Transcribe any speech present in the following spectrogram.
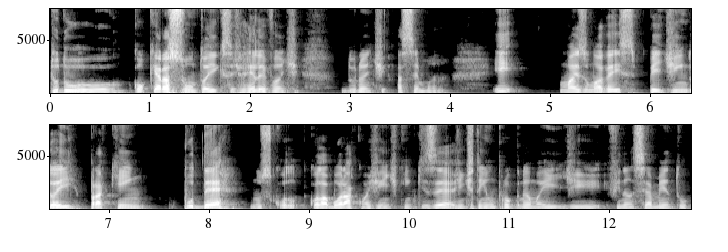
tudo, qualquer assunto aí que seja relevante durante a semana. E mais uma vez pedindo aí para quem puder nos col colaborar com a gente, quem quiser, a gente tem um programa aí de financiamento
